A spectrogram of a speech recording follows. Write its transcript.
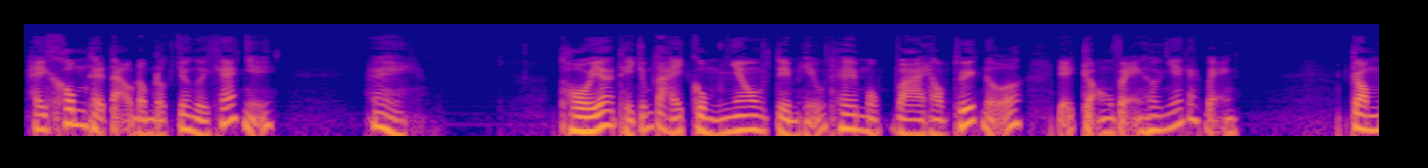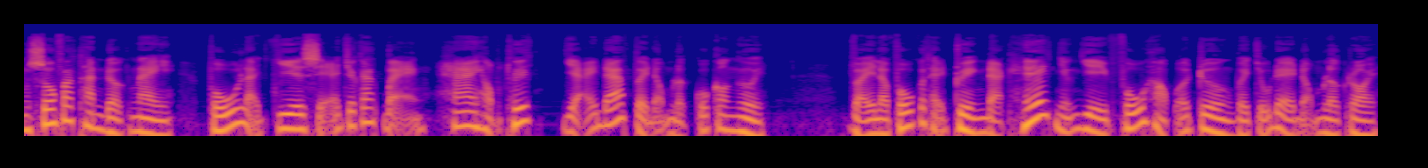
hay không thể tạo động lực cho người khác nhỉ? Hey, Thôi á, thì chúng ta hãy cùng nhau tìm hiểu thêm một vài học thuyết nữa để trọn vẹn hơn nhé các bạn. Trong số phát thanh đợt này, Phú lại chia sẻ cho các bạn hai học thuyết giải đáp về động lực của con người. Vậy là Phú có thể truyền đạt hết những gì Phú học ở trường về chủ đề động lực rồi.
